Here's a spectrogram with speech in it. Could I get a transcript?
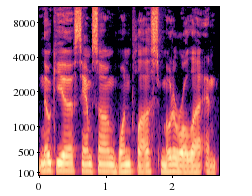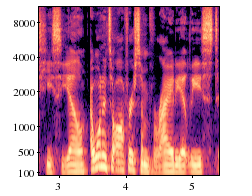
Nokia, Samsung, OnePlus, Motorola, and TCL. I wanted to offer some variety at least,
